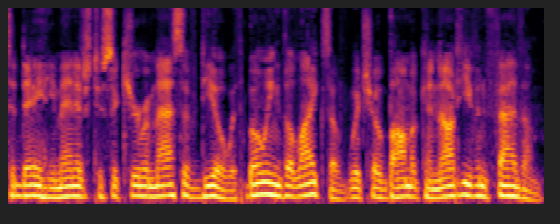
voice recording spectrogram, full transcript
Today he managed to secure a massive deal with Boeing the likes of which Obama cannot even fathom.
